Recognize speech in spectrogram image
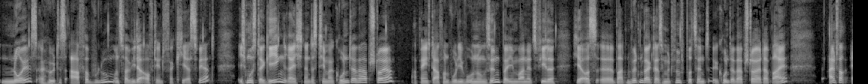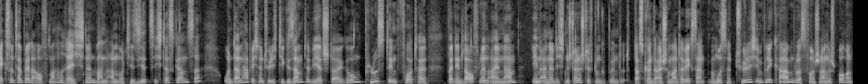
neues erhöhtes AFA-Volumen und zwar wieder auf den Verkehrswert. Ich muss dagegen rechnen das Thema Grunderwerbsteuer, abhängig davon, wo die Wohnungen sind. Bei ihm waren jetzt viele hier aus äh, Baden-Württemberg, da ist er mit 5% Grunderwerbsteuer dabei einfach Excel-Tabelle aufmachen, rechnen, wann amortisiert sich das Ganze. Und dann habe ich natürlich die gesamte Wertsteigerung plus den Vorteil bei den laufenden Einnahmen in einer Lichtensteiner Stiftung gebündelt. Das könnte ein charmanter Weg sein. Man muss natürlich im Blick haben, du hast vorhin schon angesprochen,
